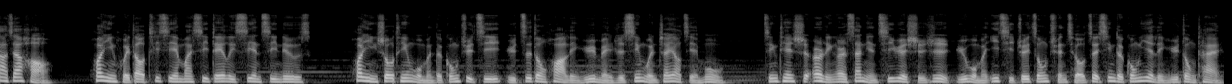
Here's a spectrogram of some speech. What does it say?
大家好，欢迎回到 TCMIC Daily CNC News，欢迎收听我们的工具机与自动化领域每日新闻摘要节目。今天是二零二三年七月十日，与我们一起追踪全球最新的工业领域动态。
